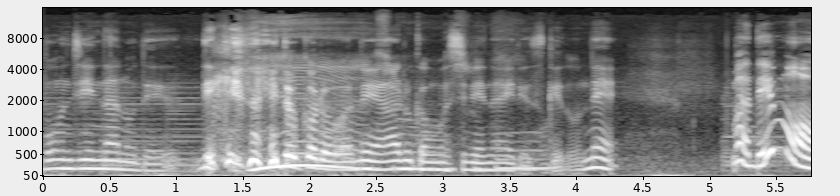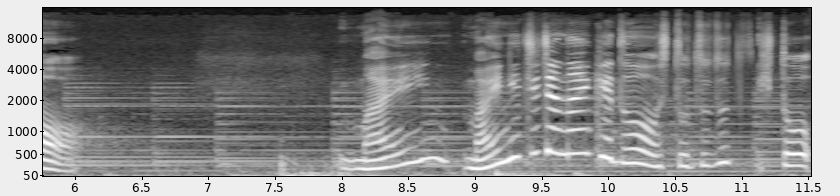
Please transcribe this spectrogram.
凡人なのでできないところはねあるかもしれないですけどね。まあでも毎毎日じゃないけど一つずつ人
